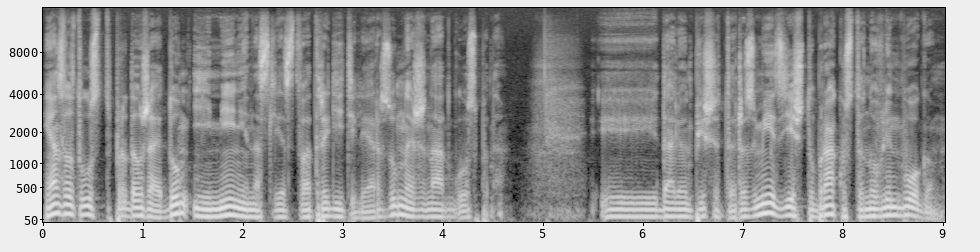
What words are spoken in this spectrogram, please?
Иоанн Златоуст продолжает. Дом и имение наследство от родителей, а разумная жена от Господа. И далее он пишет, разумеется, здесь, что брак установлен Богом.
